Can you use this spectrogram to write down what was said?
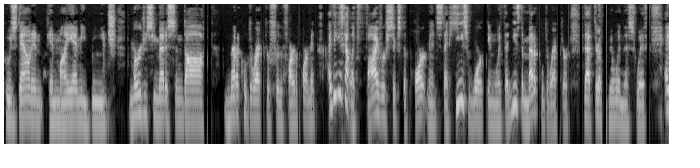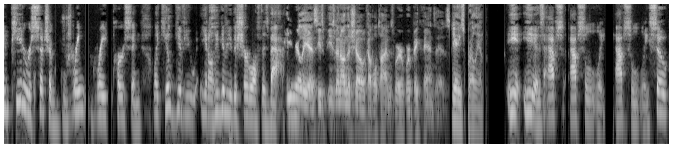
who's down in, in Miami Beach, emergency medicine doc, medical director for the fire department. I think he's got like five or six departments that he's working with, and he's the medical director that they're doing this with. And Peter is such a great, great person. Like he'll give you, you know, he'll give you the shirt off his back. He really is. He's he's been on the show a couple times. We're we're big fans of his. Yeah, he's brilliant. He, he is abs- absolutely, absolutely. So,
